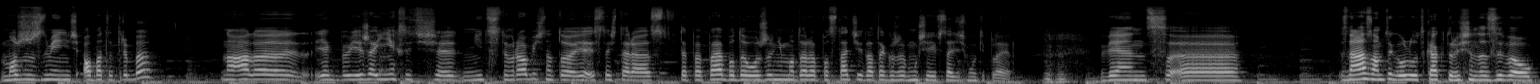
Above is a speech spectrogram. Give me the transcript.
Możesz zmienić oba te tryby, no ale jakby jeżeli nie chce ci się nic z tym robić, no to jesteś teraz w TPP, bo dołożyli modele postaci dlatego, że musieli wsadzić multiplayer. Mhm. Więc e, znalazłam tego ludka, który się nazywał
